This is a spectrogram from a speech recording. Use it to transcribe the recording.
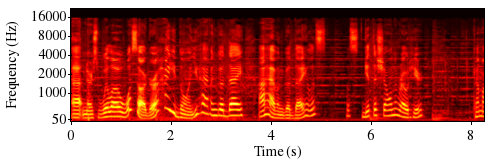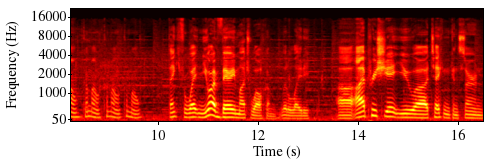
at Nurse Willow. What's up, girl? How you doing? You having a good day? I having a good day. Let's let's get the show on the road here. Come on, come on, come on, come on. Thank you for waiting. You are very much welcome, little lady. Uh, I appreciate you uh, taking concern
